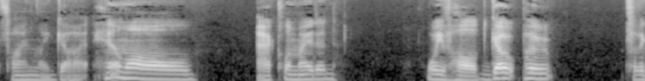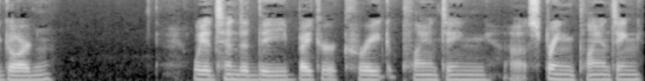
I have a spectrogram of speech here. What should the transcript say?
Finally got him all acclimated. We've hauled goat poop for the garden. We attended the Baker Creek planting, uh, spring planting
